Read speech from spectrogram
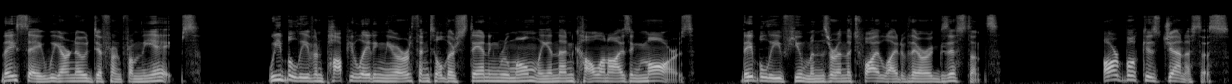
They say we are no different from the apes. We believe in populating the Earth until they're standing room only and then colonizing Mars. They believe humans are in the twilight of their existence. Our book is Genesis.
